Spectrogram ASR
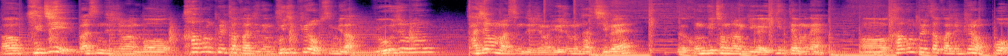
어, 굳이 말씀드리지만 뭐 카본 필터까지는 굳이 필요 없습니다. 요즘은 다시 한번 말씀드리지만 요즘은 다 집에 그 공기청정기가 있기 때문에 어, 카본 필터까지는 필요 없고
